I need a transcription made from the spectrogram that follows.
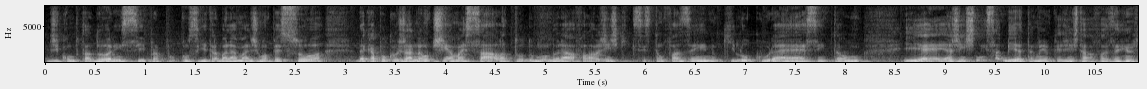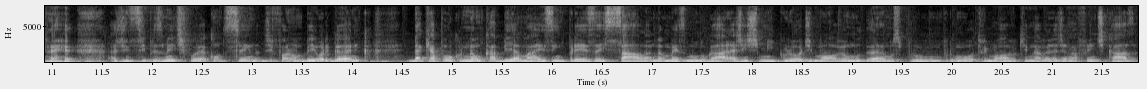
de computador em si, para conseguir trabalhar mais de uma pessoa. Daqui a pouco já não tinha mais sala, todo mundo olhava e falava, gente, o que, que vocês estão fazendo? Que loucura é essa? Então, e a gente nem sabia também o que a gente estava fazendo, né? A gente simplesmente foi acontecendo de forma bem orgânica. Daqui a pouco não cabia mais empresa e sala no mesmo lugar, a gente migrou de imóvel, mudamos para um, um outro imóvel que na verdade é na frente de casa,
